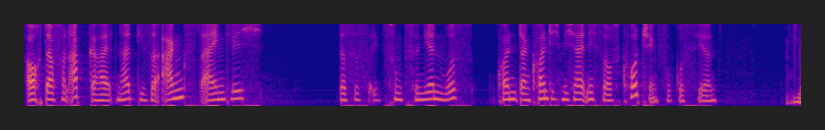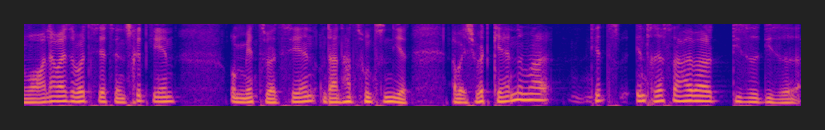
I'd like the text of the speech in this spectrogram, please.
auch davon abgehalten hat, diese Angst eigentlich, dass es jetzt funktionieren muss, kon dann konnte ich mich halt nicht so aufs Coaching fokussieren. Normalerweise wolltest du jetzt den Schritt gehen, um mir zu erzählen und dann hat es funktioniert. Aber ich würde gerne mal jetzt Interesse halber diese, diese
